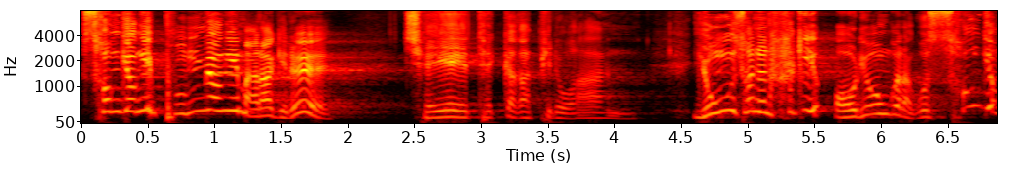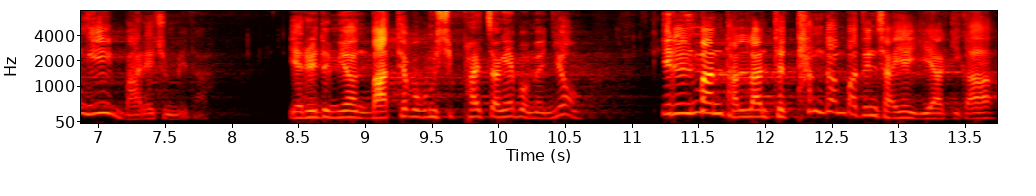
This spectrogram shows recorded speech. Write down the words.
성경이 분명히 말하기를 죄의 대가가 필요한 용서는 하기 어려운 거라고 성경이 말해줍니다. 예를 들면 마태복음 18장에 보면요. 1만 달란트 탕감받은 자의 이야기가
